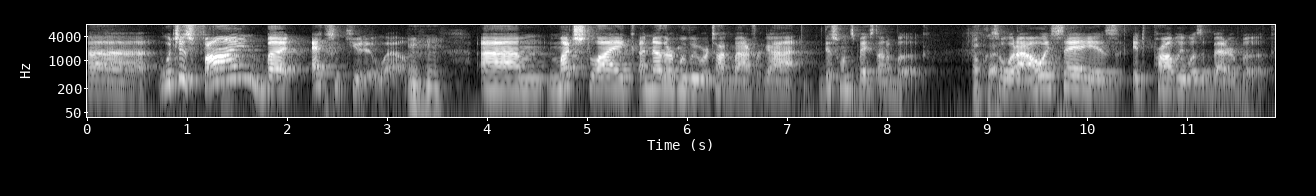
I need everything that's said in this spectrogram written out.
uh, which is fine, but execute it well. Um, much like another movie we were talking about, I forgot. This one's based on a book. Okay. So what I always say is it probably was a better book.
